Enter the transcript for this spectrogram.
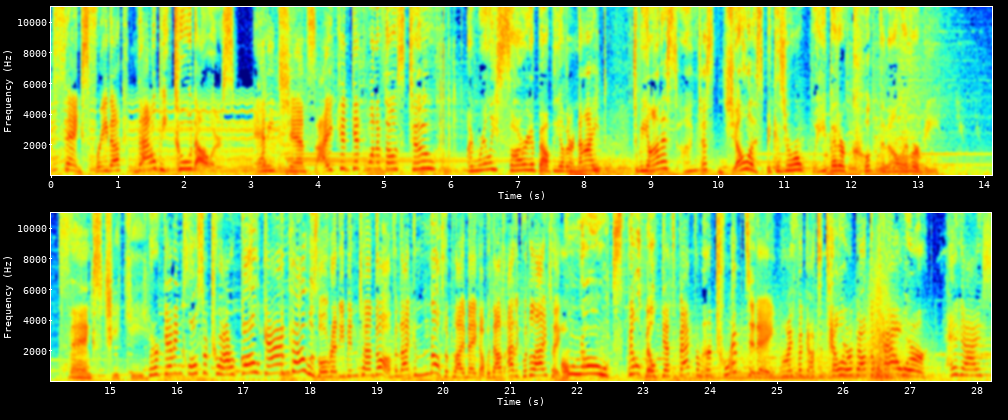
Thanks, Frida. That'll be $2. Any chance I could get one of those too? I'm really sorry about the other night. To be honest, I'm just jealous because you're a way better cook than I'll ever be. Thanks, Cheeky. We're getting closer to our goal, gang! The power has already been turned off, and I cannot apply makeup without adequate lighting. Oh no! Spilt Milk gets back from her trip today. I forgot to tell her about the power. Hey guys,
